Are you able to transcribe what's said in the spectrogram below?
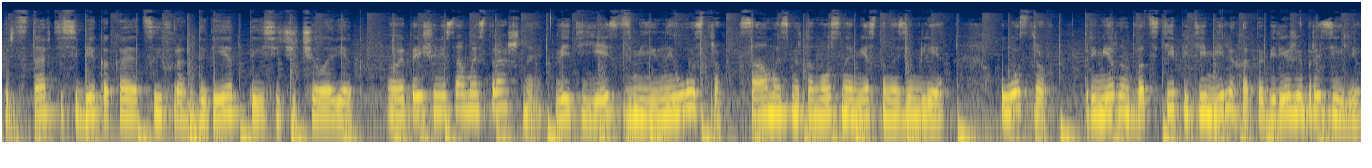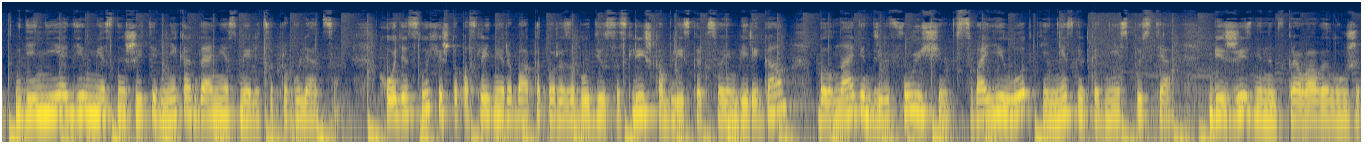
Представьте себе, какая цифра – 2000 человек. Но это еще не самое страшное, ведь есть Змеиный остров, самое смертоносное место на Земле. Остров примерно в 25 милях от побережья Бразилии, где ни один местный житель никогда не осмелится прогуляться – Ходят слухи, что последний рыбак, который заблудился слишком близко к своим берегам, был найден дрейфующим в своей лодке несколько дней спустя, безжизненным в кровавой луже.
